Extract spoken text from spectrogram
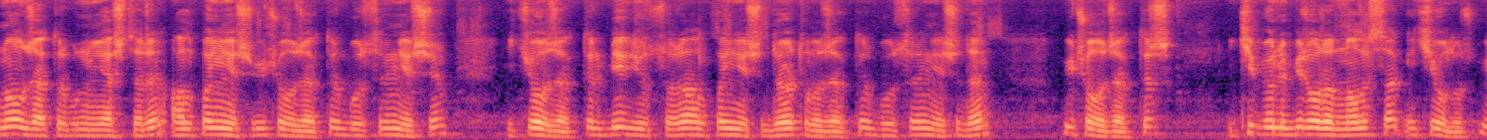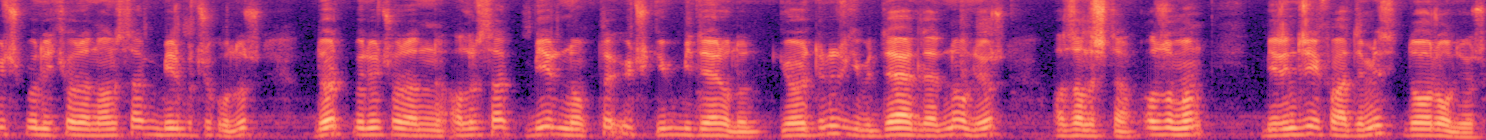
ne olacaktır bunun yaşları? Alpay'ın yaşı 3 olacaktır. Buse'nin yaşı 2 olacaktır. Bir yıl sonra Alpay'ın yaşı 4 olacaktır. Buse'nin yaşı da 3 olacaktır. 2 bölü 1 oranını alırsak 2 olur. 3 bölü 2 oranını alırsak 1,5 olur. 4 bölü 3 oranını alırsak 1.3 gibi bir değer olur. Gördüğünüz gibi değerler ne oluyor? Azalışta. O zaman birinci ifademiz doğru oluyor.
